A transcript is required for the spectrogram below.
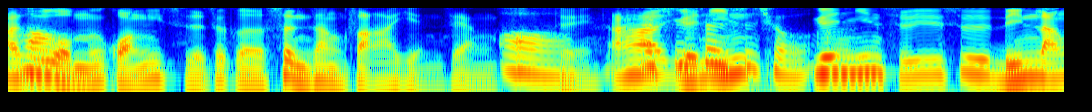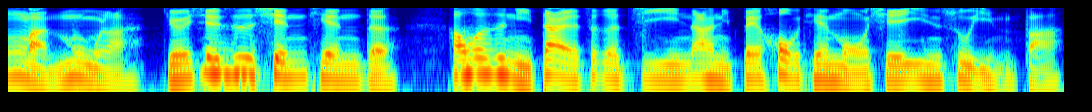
它是我们广义指的这个肾脏发炎这样子，哦、对啊，它原因原因其实是琳琅满目啦，有一些是先天的，啊，或是你带了这个基因，那你被后天某些因素引发，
